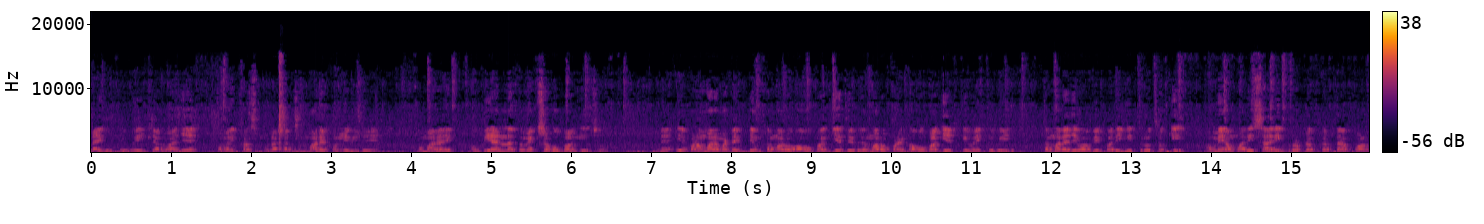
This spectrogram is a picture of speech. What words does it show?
લાગ્યું કે ભાઈ ચાલો આજે તમારી ખાસ મુલાકાત મારે પણ લેવી જોઈએ. અમારા એક અભિયાનના તમે એક સહભાગી છો. ને એ પણ અમારા માટે જેમ તમારો અહોભાગ્ય થયો અમારો પણ એક અહોભાગ્ય જ કહેવાય કે ભાઈ તમારા જેવા વેપારી મિત્રો થકી અમે અમારી સારી પ્રોડક્ટ કરતાં પણ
